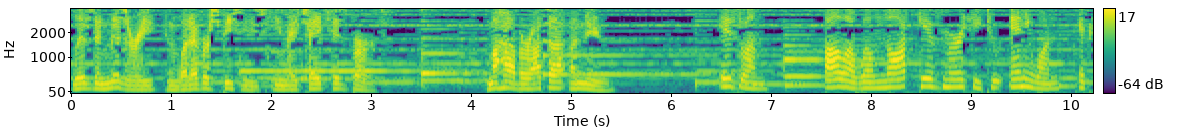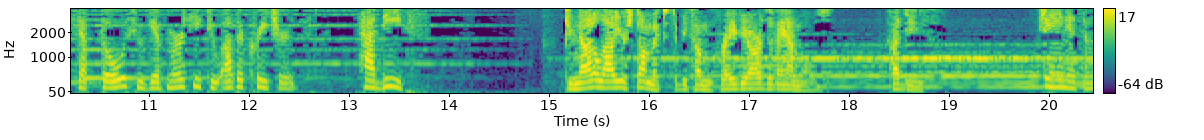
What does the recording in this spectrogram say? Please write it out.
lives in misery in whatever species he may take his birth. Mahabharata anew. Islam. Allah will not give mercy to anyone except those who give mercy to other creatures. Hadith. Do not allow your stomachs to become graveyards of animals. Hadith. Jainism.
